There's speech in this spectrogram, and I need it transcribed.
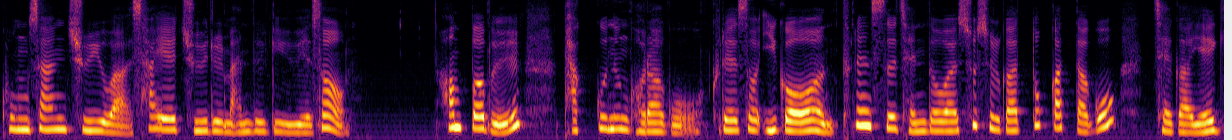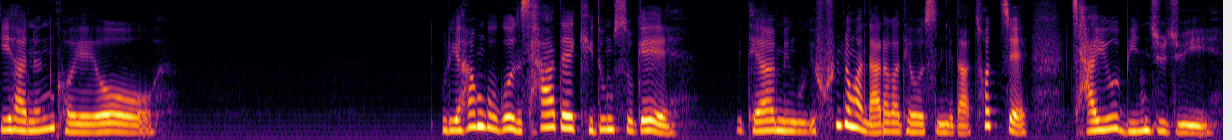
공산주의와 사회주의를 만들기 위해서 헌법을 바꾸는 거라고. 그래서 이건 트랜스젠더와 수술과 똑같다고 제가 얘기하는 거예요. 우리 한국은 4대 기둥 속에 대한민국이 훌륭한 나라가 되었습니다. 첫째, 자유민주주의.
